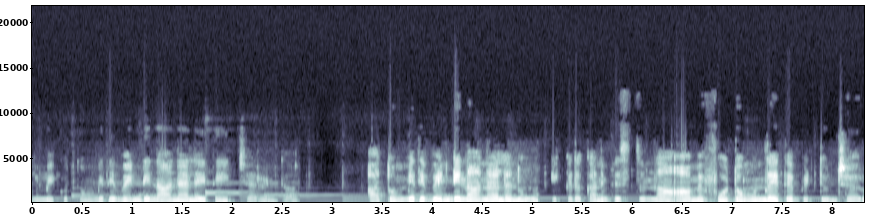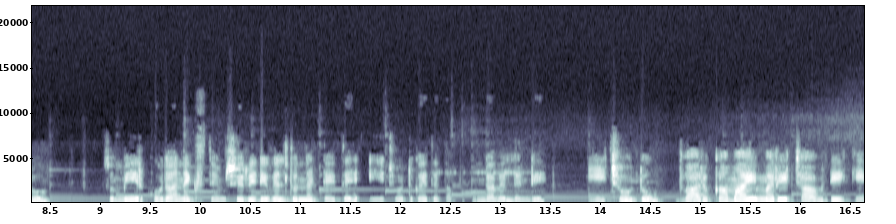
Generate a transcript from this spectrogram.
ఈమెకు తొమ్మిది వెండి నాణ్యాలు అయితే ఇచ్చారంట. ఆ తొమ్మిది వెండి నాణ్యాలను ఇక్కడ కనిపిస్తున్న ఆమె ఫోటో ముందైతే పెట్టి ఉంచారు. సో మీరు కూడా నెక్స్ట్ టైం షిరిడి వెళ్తున్నట్టయితే ఈ చోటుకైతే తప్పకుండా వెళ్ళండి. ఈ చోటు ద్వారకామాయి మరియు చావడీకి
